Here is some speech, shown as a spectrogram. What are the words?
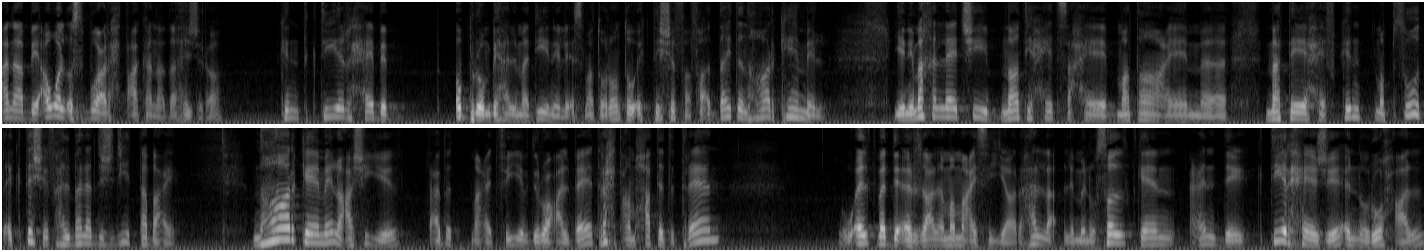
أنا بأول أسبوع رحت على كندا هجرة. كنت كتير حابب أبرم بهالمدينة اللي اسمها تورونتو واكتشفها فقضيت نهار كامل. يعني ما خليت شيء ناطحات سحاب مطاعم متاحف. كنت مبسوط اكتشف هالبلد الجديد تبعي. نهار كامل وعشية تعبت ما عاد فيي بدي أروح على البيت. رحت على محطة ترين. وقلت بدي أرجع لأن ما معي سيارة. هلأ لما وصلت كان عندي كثير حاجة إنه روح على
